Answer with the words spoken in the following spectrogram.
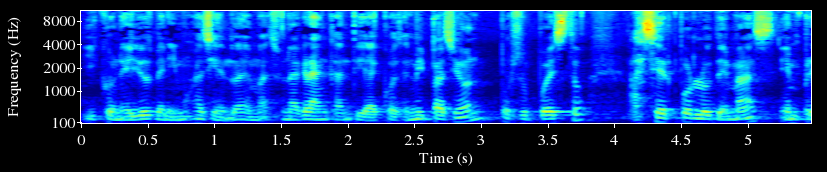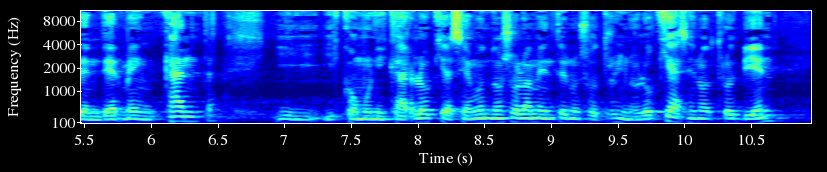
y con ellos venimos haciendo además una gran cantidad de cosas. Mi pasión, por supuesto, hacer por los demás, emprender me encanta y, y comunicar lo que hacemos no solamente nosotros, sino lo que hacen otros bien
